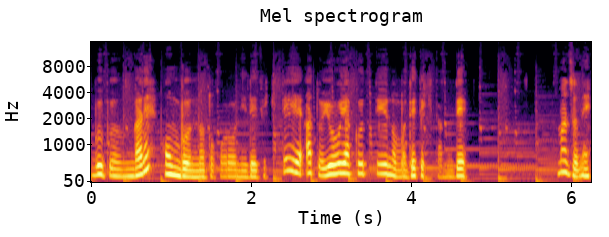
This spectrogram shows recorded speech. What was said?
部分がね、本文のところに出てきて、あと要約っていうのも出てきたので、まずね、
